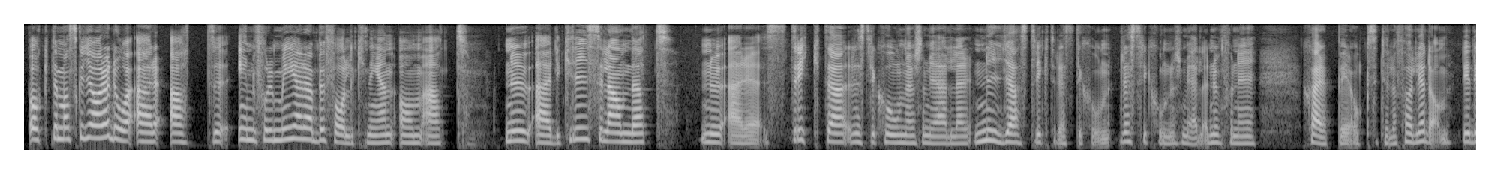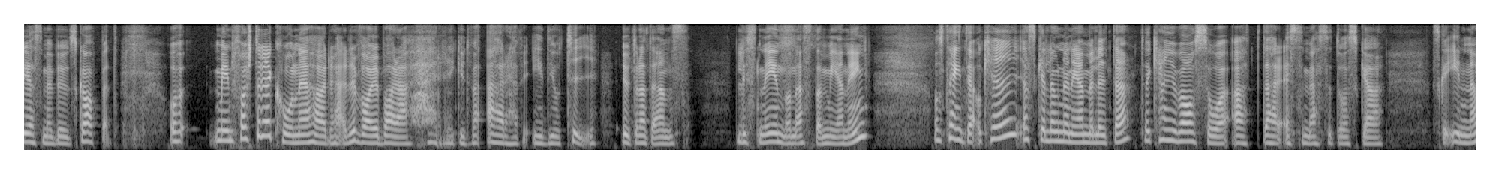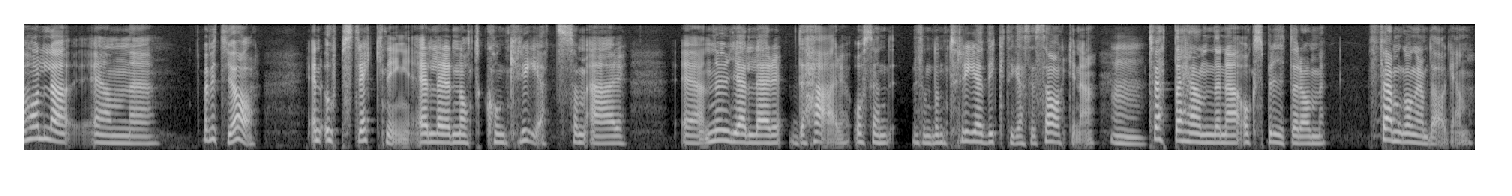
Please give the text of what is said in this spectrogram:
Och det man ska göra då är att informera befolkningen om att nu är det kris i landet, nu är det strikta restriktioner som gäller, nya strikta restriktion, restriktioner som gäller. Nu får ni skärpa er och se till att följa dem. Det är det som är budskapet. Och min första reaktion när jag hörde det här, det var ju bara, herregud, vad är det här för idioti? Utan att ens lyssna in då nästa mening. Och så tänkte jag, okej, jag ska lugna ner mig lite. Det kan ju vara så att det här smset då ska, ska innehålla en, eh, vad vet jag, en uppsträckning eller något konkret som är, eh, nu gäller det här och sen liksom de tre viktigaste sakerna. Mm. Tvätta händerna och sprita dem fem gånger om dagen.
